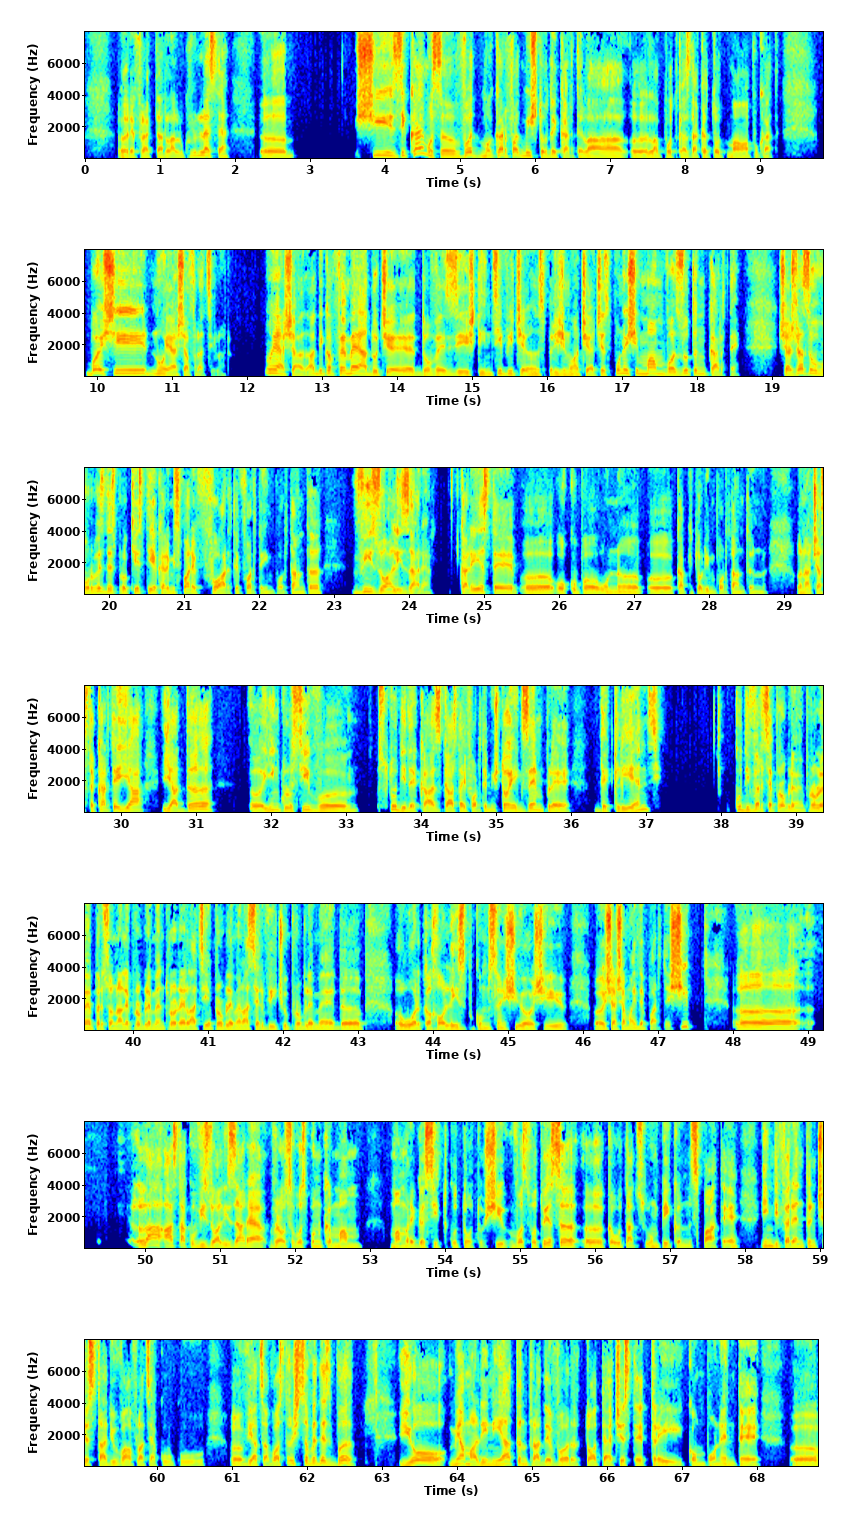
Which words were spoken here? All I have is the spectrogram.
refractar la lucrurile astea. Uh, și zic, hai mă să văd, măcar fac mișto de carte la, uh, la podcast, dacă tot m-am apucat. Băi, și nu e așa, fraților. Nu e așa. Adică femeia aduce dovezi științifice în sprijinul a ceea ce spune și m-am văzut în carte. Și aș vrea să vă vorbesc despre o chestie care mi se pare foarte, foarte importantă, vizualizarea care este, uh, ocupă un uh, capitol important în, în această carte. Ea, ea dă uh, inclusiv uh, studii de caz, că asta e foarte mișto, exemple de clienți cu diverse probleme. Probleme personale, probleme într-o relație, probleme la serviciu, probleme de uh, workaholism, cum sunt și eu și, uh, și așa mai departe. Și uh, la asta cu vizualizarea vreau să vă spun că m-am, m-am regăsit cu totul și vă sfătuiesc să căutați un pic în spate, indiferent în ce stadiu vă aflați acum cu viața voastră și să vedeți, bă, eu mi-am aliniat într-adevăr toate aceste trei componente, uh,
